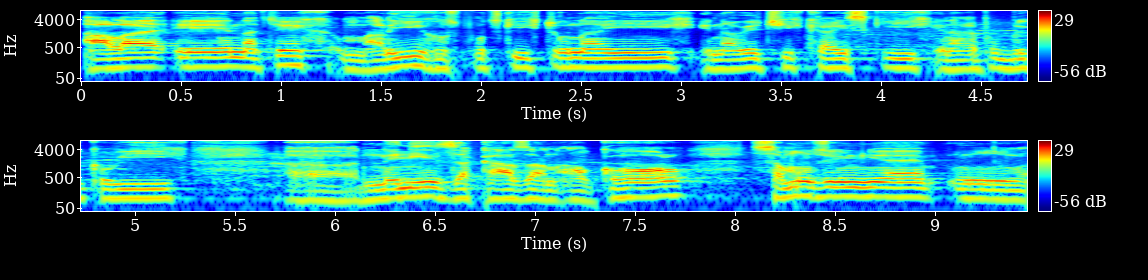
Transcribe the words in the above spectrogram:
ale i na těch malých hospodských turnajích, i na větších krajských, i na republikových uh, není zakázán alkohol. Samozřejmě uh,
